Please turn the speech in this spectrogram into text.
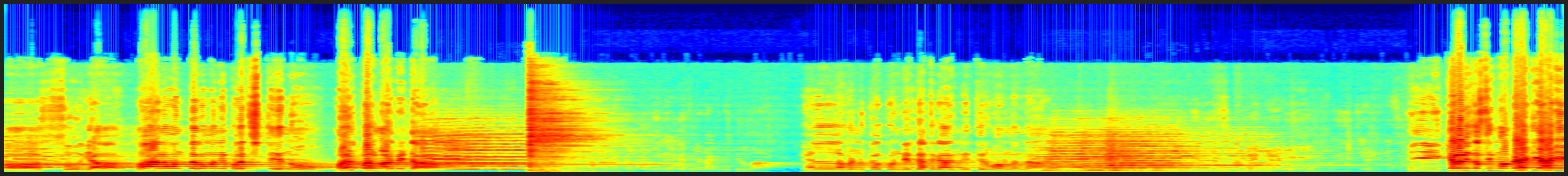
ಆ ಸೂರ್ಯ, ಮಾನವಂತರ ಮನೆ ಪ್ರತಿಷ್ಠೆಯನ್ನು ಮಣ್ಪಾಲ್ ಮಾಡಿಬಿಟ್ಟ. ಎಲ್ಲವನ್ನು ಕಲ್ಕೊಂಡು ನಿರ್ಗತಗಾಗಿ ನಿಂತಿರುವ ಅವನನ್ನ ಕೆರಳಿದ ಸಿಂಹ ಬೇಟೆಯಾಡಿ.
